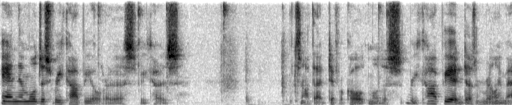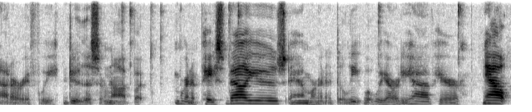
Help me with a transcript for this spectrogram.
And then we'll just recopy over this because it's not that difficult. We'll just recopy it. It doesn't really matter if we do this or not, but we're going to paste values and we're going to delete what we already have here. Now,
